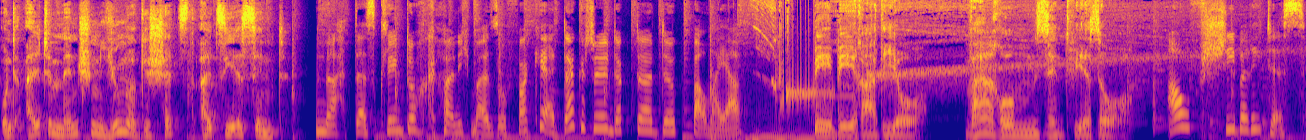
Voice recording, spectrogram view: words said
und alte Menschen jünger geschätzt, als sie es sind. Na, das klingt doch gar nicht mal so verkehrt. Dankeschön, Dr. Dirk Baumeier. BB Radio. Warum sind wir so? Aufschieberitis.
